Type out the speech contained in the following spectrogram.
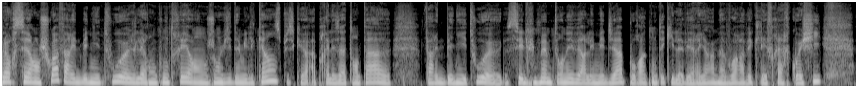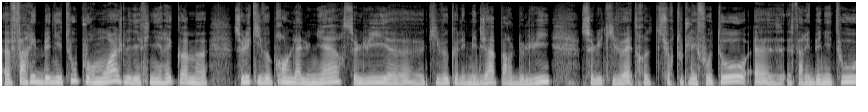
Alors c'est un choix, Farid Benietou, euh, je l'ai rencontré en janvier 2015, puisque après les attentats, euh, Farid Benietou euh, s'est lui-même tourné vers les médias pour raconter qu'il n'avait rien à voir avec les frères Kouachi. Farid Benietou, pour moi, je le définirais comme celui qui veut prendre la lumière, celui qui veut que les médias parlent de lui, celui qui veut être sur toutes les photos. Farid Benietou,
